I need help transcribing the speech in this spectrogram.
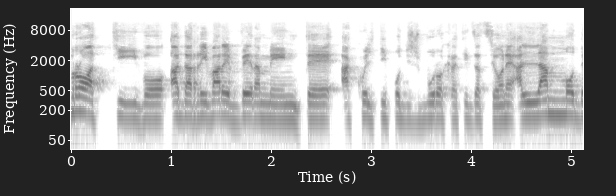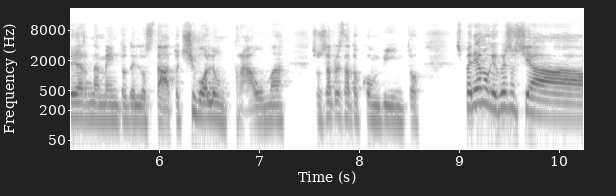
proattivo ad arrivare veramente a quel tipo di sburocratizzazione, all'ammodernamento dello Stato. Ci vuole un trauma, sono sempre stato convinto. Speriamo che questo sia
